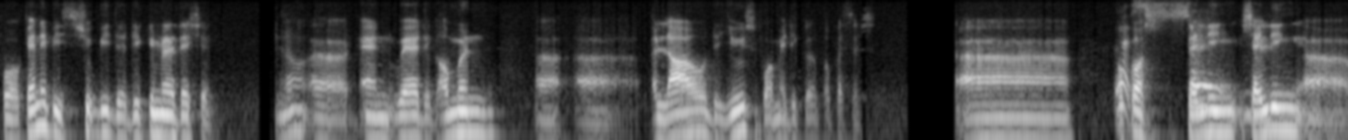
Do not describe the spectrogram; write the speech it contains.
for cannabis should be the decriminalization, you know, uh, and where the government uh, uh, allow the use for medical purposes. Uh, of course, selling selling uh,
